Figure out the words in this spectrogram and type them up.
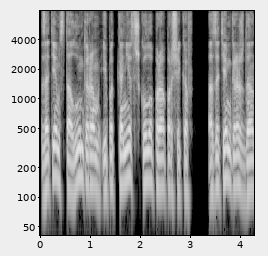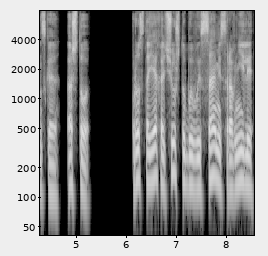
затем стал унтером и под конец школа прапорщиков, а затем гражданская. А что? Просто я хочу, чтобы вы сами сравнили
